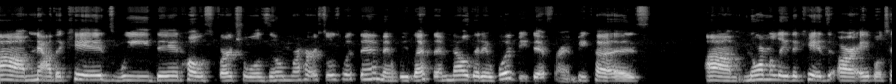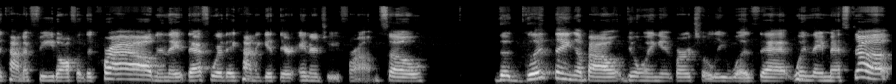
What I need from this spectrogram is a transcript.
Um, now, the kids, we did host virtual Zoom rehearsals with them, and we let them know that it would be different because um, normally the kids are able to kind of feed off of the crowd, and they that's where they kind of get their energy from. So, the good thing about doing it virtually was that when they messed up,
